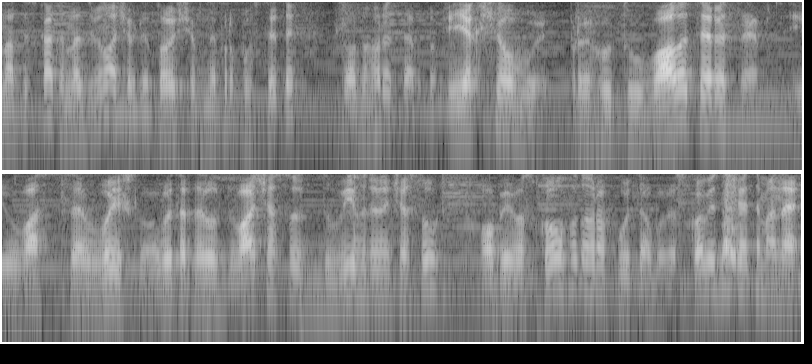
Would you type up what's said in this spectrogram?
натискайте на дзвіночок для того, щоб не пропустити жодного рецепту. І якщо ви приготували цей рецепт і у вас все вийшло, ви витратили 2 часу, 2 години часу, обов'язково фотографуйте, обов'язково відмічайте мене.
